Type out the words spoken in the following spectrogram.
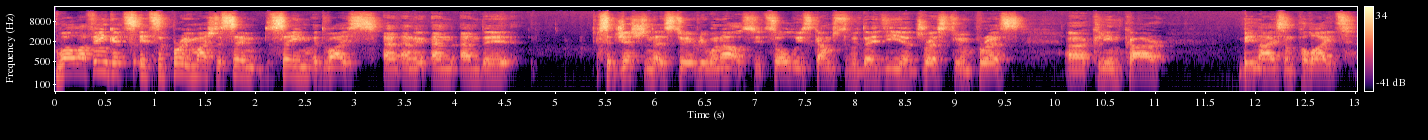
well, I think it's it's pretty much the same the same advice and and and, and the suggestion as to everyone else. It's always comes with the idea dress to impress, uh, clean car, be nice and polite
